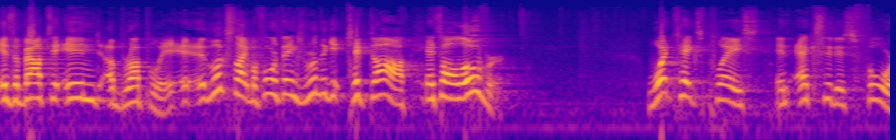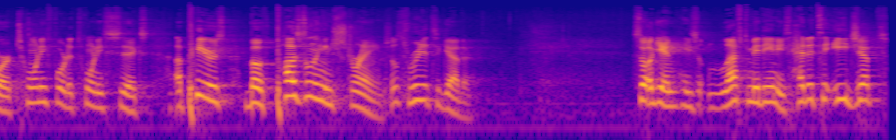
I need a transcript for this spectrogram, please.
is about to end abruptly. It, looks like before things really get kicked off, it's all over. What takes place in Exodus 4 24 to 26 appears both puzzling and strange. Let's read it together. So, again, he's left Midian, he's headed to Egypt.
